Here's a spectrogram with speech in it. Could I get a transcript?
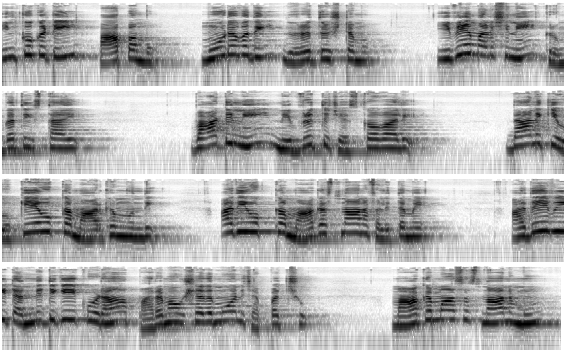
ఇంకొకటి పాపము మూడవది దురదృష్టము. ఇవే మనిషిని కృంగతీస్తాయి. వాటిని నివృత్తి చేసుకోవాలి. దానికి ఒకే ఒక్క మార్గం ఉంది. అది ఒక్క మాఘస్నాన ఫలితమే. అదే వీటన్నిటికీ కూడా పరమౌషధము అని చెప్పచ్చు. మాఘమాస స్నానము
